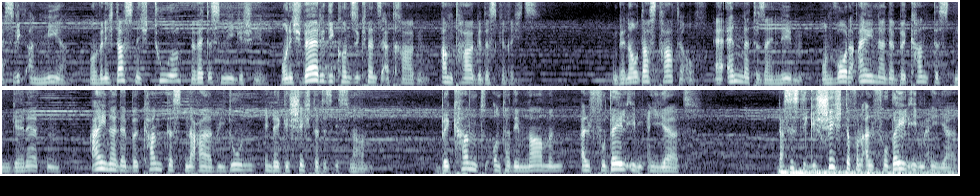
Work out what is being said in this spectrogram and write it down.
Es liegt an mir. Und wenn ich das nicht tue, wird es nie geschehen. Und ich werde die Konsequenz ertragen am Tage des Gerichts. Und genau das tat er auch. Er änderte sein Leben und wurde einer der bekanntesten Gelehrten, einer der bekanntesten Abidun in der Geschichte des Islam. Bekannt unter dem Namen Al-Fudail ibn Iyad. Das ist die Geschichte von Al-Fudail ibn Iyad.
